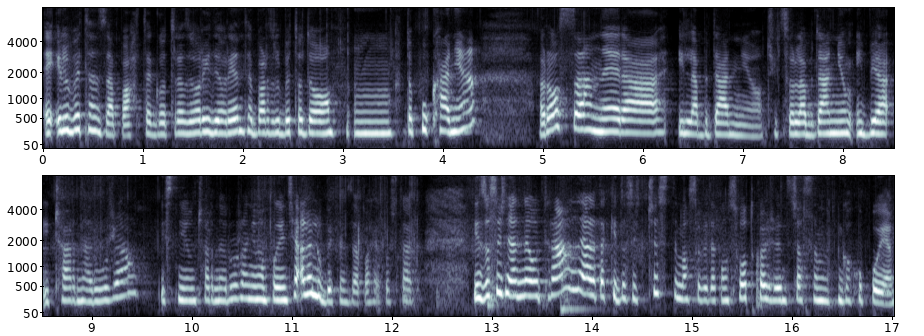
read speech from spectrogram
E, I lubię ten zapach tego Trezori de Oriente, bardzo lubię to do, mm, do płukania. Rosa, Nera i Labdanio, czyli co Labdanium i, bia, i czarna róża. Istnieją czarne róża, nie mam pojęcia, ale lubię ten zapach jakoś tak. Jest dosyć neutralny, ale taki dosyć czysty, ma sobie taką słodkość, więc czasem go kupuję.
